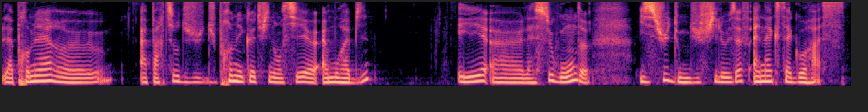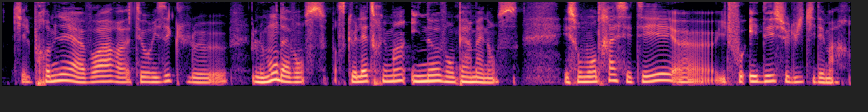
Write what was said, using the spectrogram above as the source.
La première, à partir du, premier code financier Amourabi, et euh, la seconde, issue donc du philosophe Anaxagoras, qui est le premier à avoir euh, théorisé que le, le monde avance, parce que l'être humain innove en permanence. Et son mantra, c'était euh, il faut aider celui qui démarre.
